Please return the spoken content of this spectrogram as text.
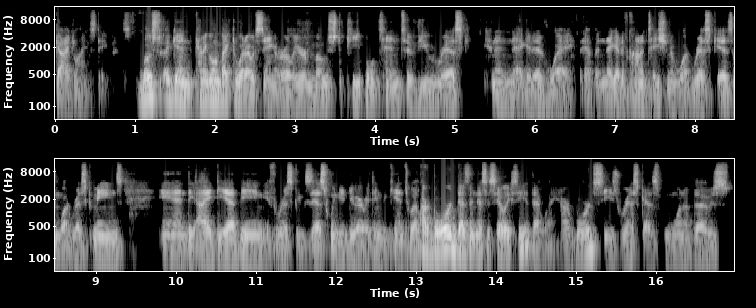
guideline statements. Most, again, kind of going back to what I was saying earlier, most people tend to view risk in a negative way. They have a negative connotation of what risk is and what risk means. And the idea being if risk exists, we need to do everything we can to it. Our board doesn't necessarily see it that way. Our board sees risk as one of those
